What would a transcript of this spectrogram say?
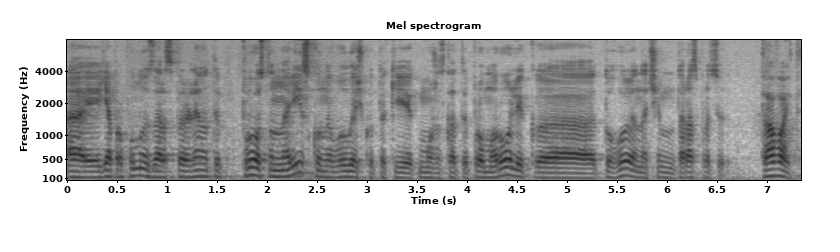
е, я пропоную зараз переглянути просто нарізку невеличку, такий, як можна сказати, промо-ролик е, того, над чим Тарас працює. Давайте.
